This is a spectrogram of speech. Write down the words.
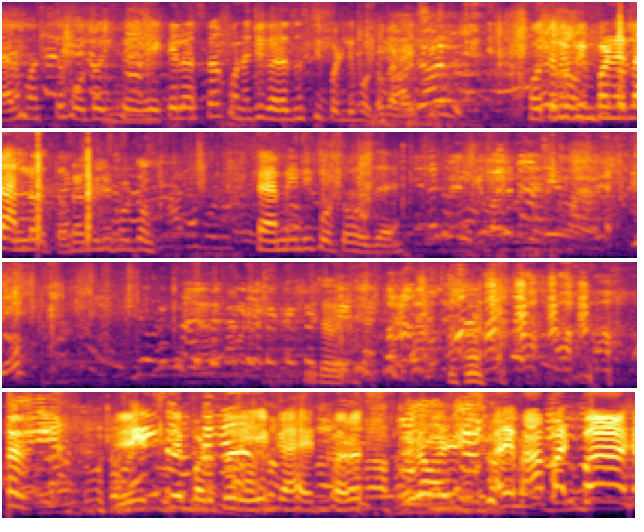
यार. मस्त फोटो इथे. हे केलं असतं कोणाची गरज नसती पडली फोटो काढायची. होतं मी पिंपणेरला आणलं होतं. फॅमिली फोटो फॅमिली फोटो हो जाय दे. एक से बढ़कर एक आहेत खरंच. अरे वा पटपट.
